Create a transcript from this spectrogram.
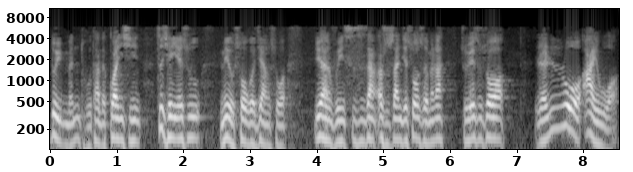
对门徒他的关心。之前耶稣没有说过这样说。约翰福音十四章二十三节说什么呢？主耶稣说：“人若爱我，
